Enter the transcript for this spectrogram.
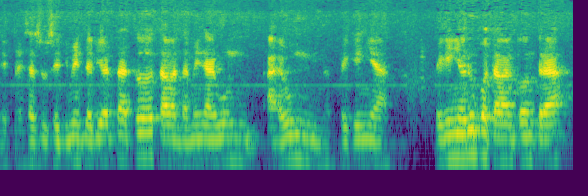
expresar su sentimiento de libertad, todos estaban también algún, algún pequeña, pequeño grupo estaba en contra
